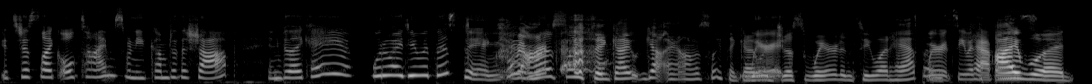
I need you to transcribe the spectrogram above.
it's just like old times when you'd come to the shop and you'd be like, "Hey, what do I do with this thing?" I Remember? honestly think I yeah, I honestly think I Wear would it. just wear it and see what happens. Wear it, see what happens. I would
